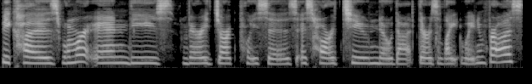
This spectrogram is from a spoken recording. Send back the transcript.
because when we're in these very dark places, it's hard to know that there's light waiting for us.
